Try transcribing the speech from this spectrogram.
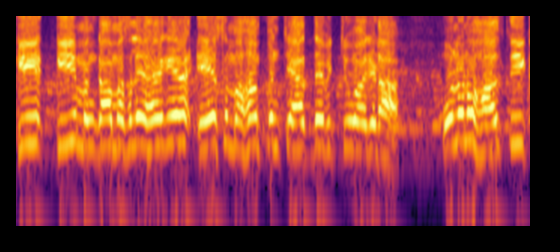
ਕੀ ਕੀ ਮੰਗਾ ਮਸਲੇ ਹੈਗੇ ਆ ਇਸ ਮਹਾ ਪੰਚਾਇਤ ਦੇ ਵਿੱਚੋਂ ਆ ਜਿਹੜਾ ਉਹਨਾਂ ਨੂੰ ਹਾਲ ਤੀਕ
